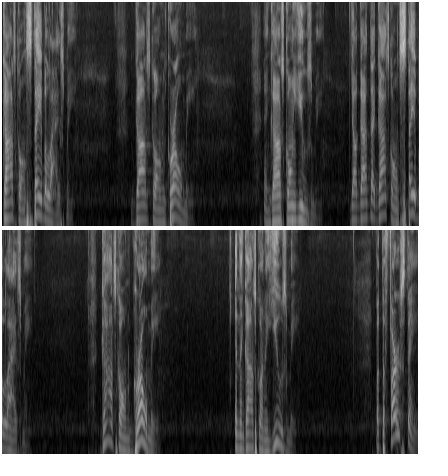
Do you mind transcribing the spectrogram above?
God's going to stabilize me. God's going to grow me. And God's going to use me. Y'all got that? God's going to stabilize me. God's going to grow me. And then God's going to use me. But the first thing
